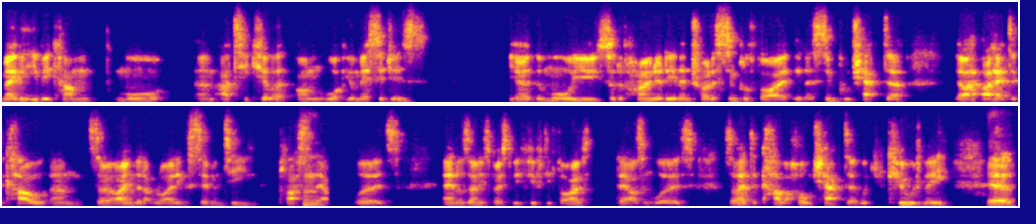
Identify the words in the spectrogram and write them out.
maybe you become more um, articulate on what your message is. You know, the more you sort of hone it in and try to simplify it in a simple chapter. I, I had to cull, um, so I ended up writing 70 plus mm. words, and it was only supposed to be 55 thousand words. So I had to cull a whole chapter, which killed me. Yeah.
